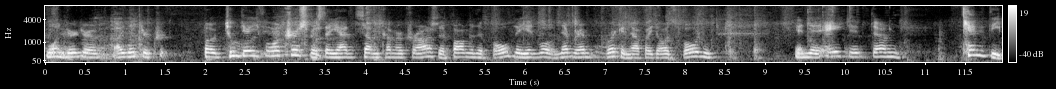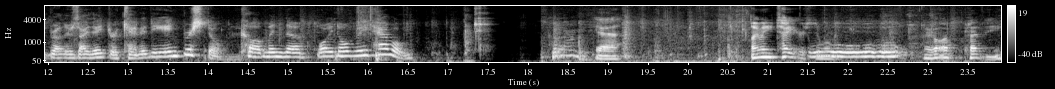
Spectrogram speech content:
One year, uh, I think they're about two days before Christmas, they had some come across the bottom of the boat. They had, well, never brick enough, I thought, boat. And, and they ate it. Um, Kennedy brothers, I think they're Kennedy in Bristol, come and, uh, why don't we have them? Yeah. How many taters do you want? I got plenty.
